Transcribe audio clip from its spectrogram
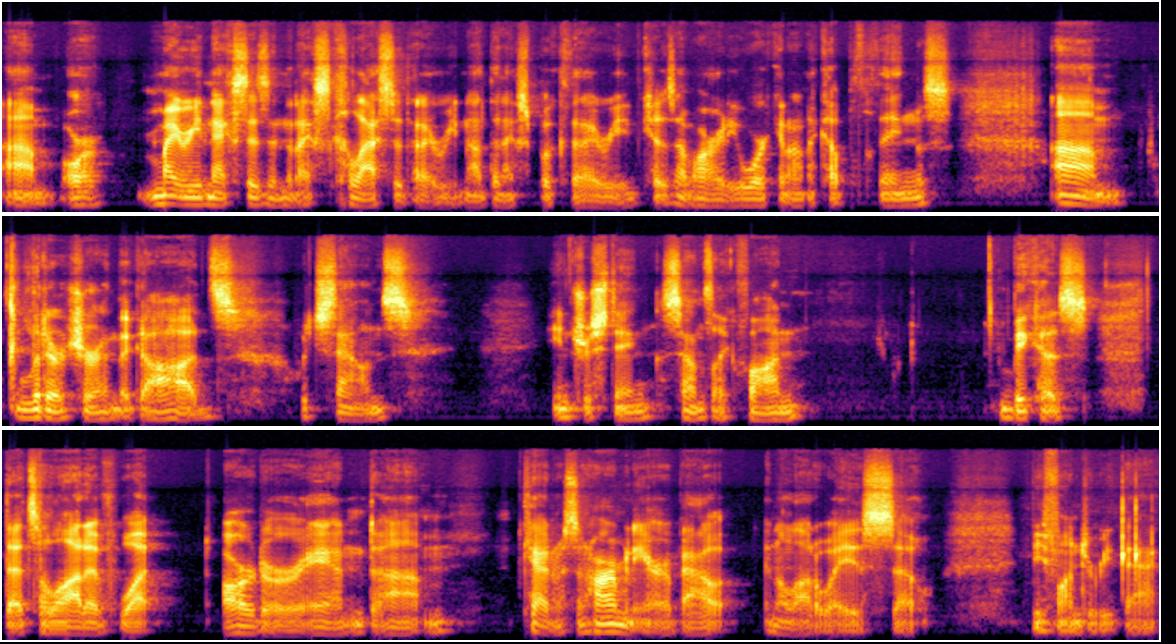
um, or might read next as in the next Calasso that I read, not the next book that I read, because I'm already working on a couple of things. Um, literature and the gods, which sounds interesting, sounds like fun, because that's a lot of what Ardor and um, Cadmus and Harmony are about in a lot of ways. So, be fun to read that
